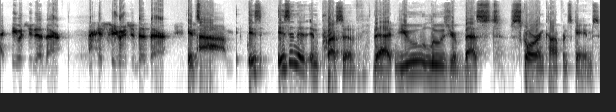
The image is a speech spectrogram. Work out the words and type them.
I see what you did there. I see what you did there. It's um, is isn't it impressive that you lose your best scorer in conference games?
